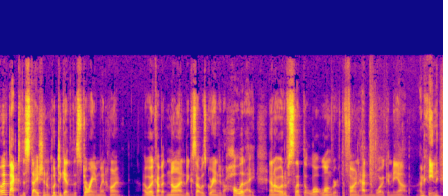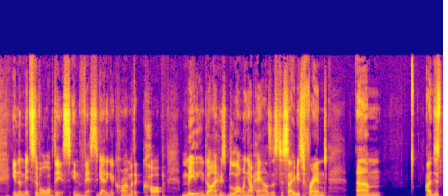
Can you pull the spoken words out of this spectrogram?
I went back to the station and put together the story and went home. I woke up at nine because I was granted a holiday, and I would have slept a lot longer if the phone hadn't have woken me up. I mean, in the midst of all of this, investigating a crime with a cop, meeting a guy who's blowing up houses to save his friend, um, I just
